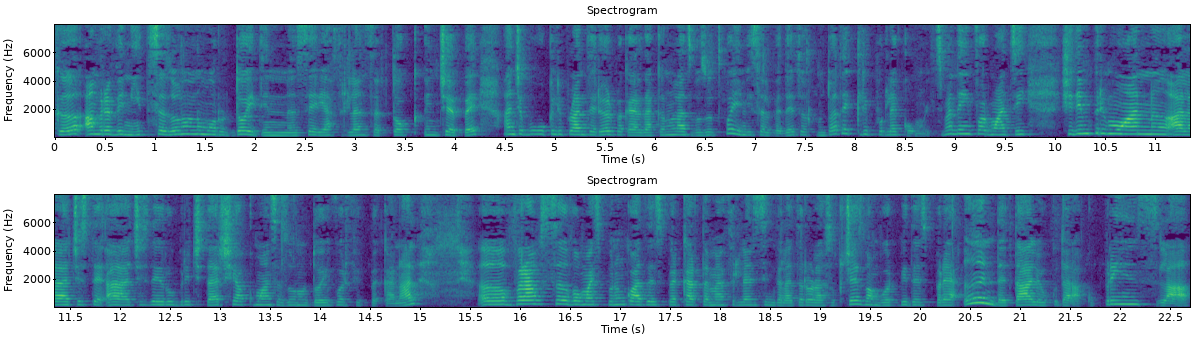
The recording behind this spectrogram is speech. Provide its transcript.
că am revenit, sezonul numărul 2 din seria Freelancer Talk începe, a început cu clipul anterior pe care dacă nu l-ați văzut, vă invit să-l vedeți, oricum toate clipurile cu o mulțime de informații și din primul an al aceste, a acestei rubrici, dar și acum în sezonul 2 vor fi pe canal. Uh, vreau să vă mai spun încă o dată despre cartea mea Freelancing de la Zero la Succes. V-am vorbit despre în detaliu, cu de la cuprins, la,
